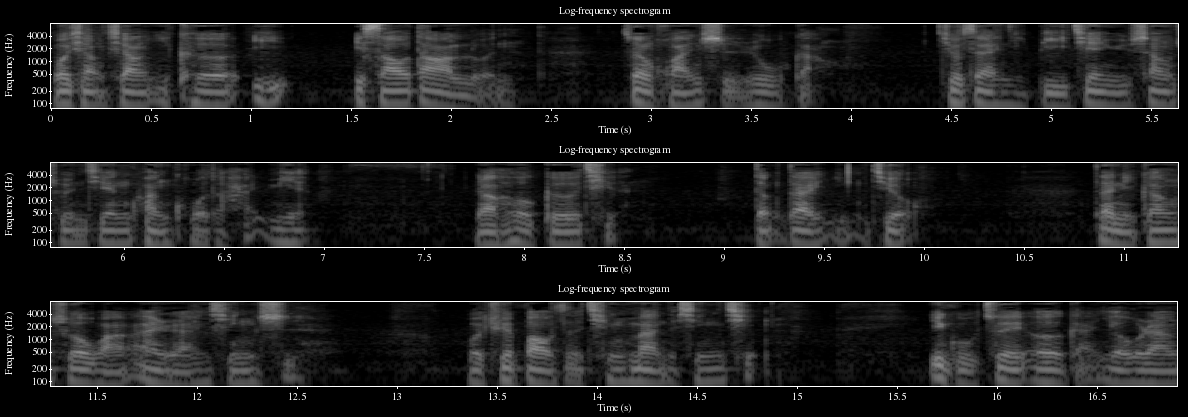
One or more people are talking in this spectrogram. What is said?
我想象一颗一。一艘大轮正缓驶入港，就在你比肩与上唇间宽阔的海面，然后搁浅，等待营救。但你刚说完黯然心事，我却抱着轻慢的心情，一股罪恶感油然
